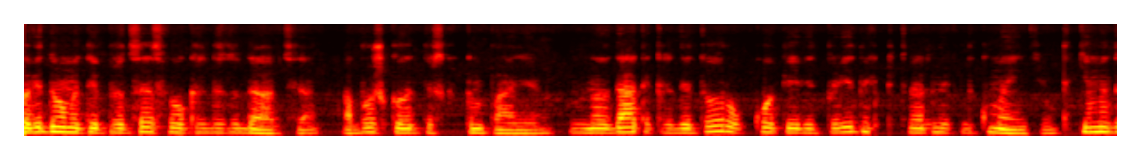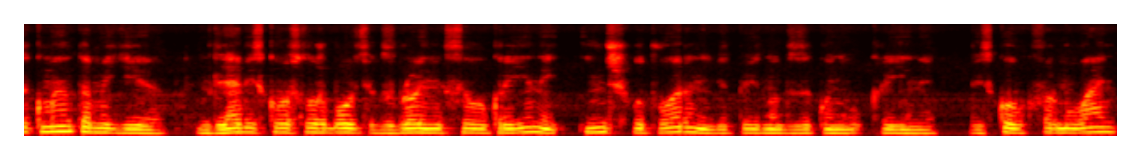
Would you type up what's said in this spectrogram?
повідомити про це свого кредитодавця або ж колекторську компанію, надати кредитору копії відповідних підтверджених документів. Такими документами є для військовослужбовців Збройних сил України інших утворень відповідно до законів України військових формувань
